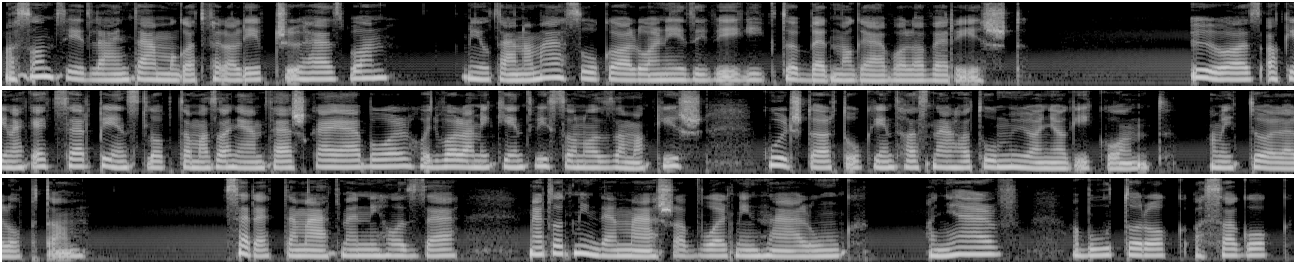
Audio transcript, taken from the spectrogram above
A szomszédlány támogat fel a lépcsőházban, miután a mászóka alól nézi végig többed magával a verést. Ő az, akinek egyszer pénzt loptam az anyám táskájából, hogy valamiként viszonozzam a kis, kulcstartóként használható műanyag ikont, amit tőle loptam. Szerettem átmenni hozzá, mert ott minden másabb volt, mint nálunk. A nyelv, a bútorok, a szagok,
